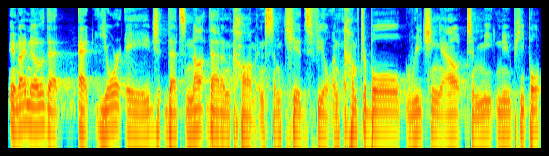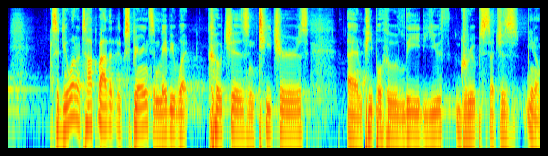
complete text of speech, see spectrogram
And I know that at your age, that's not that uncommon. Some kids feel uncomfortable reaching out to meet new people. So, do you want to talk about that experience and maybe what coaches and teachers and people who lead youth groups, such as you know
